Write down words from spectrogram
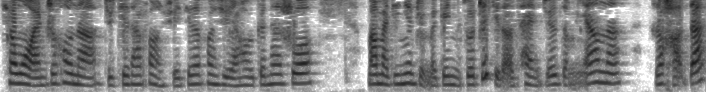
消磨完之后呢，就接他放学，接他放学，然后跟他说：“妈妈今天准备给你做这几道菜，你觉得怎么样呢？”说：“好的。”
